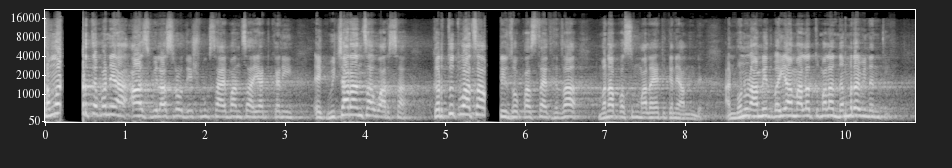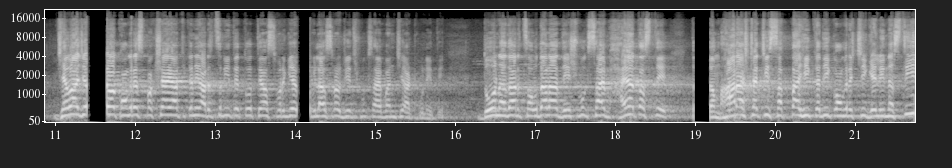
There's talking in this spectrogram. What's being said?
समर्थपणे आज विलासराव देशमुख साहेबांचा या ठिकाणी एक विचारांचा वारसा कर्तृत्वाचा जोपासतायत ह्याचा मनापासून मला या ठिकाणी आनंद आहे. आणि म्हणून अमित भैया मला तुम्हाला नम्र विनंती. जेव्हा जेव्हा काँग्रेस पक्ष या ठिकाणी अडचणीत येतो तेव्हा स्वर्गीय विलासराव देशमुख साहेबांची आठवण येते. दोन हजार चौदाला देशमुख साहेब हयात असते तर महाराष्ट्राची सत्ता ही कधी काँग्रेसची गेली नसती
